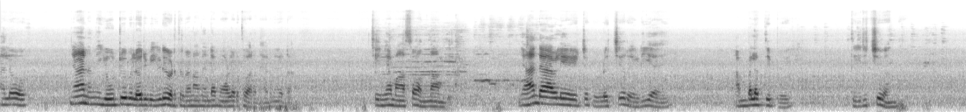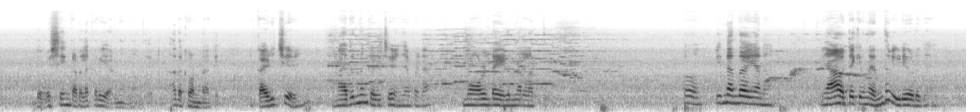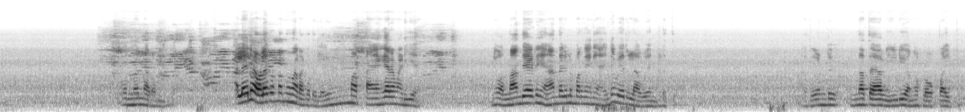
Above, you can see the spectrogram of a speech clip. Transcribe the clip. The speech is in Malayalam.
ഹലോ. ഞാനിന്ന് യൂട്യൂബിൽ ഒരു വീഡിയോ എടുത്തിടണമെന്ന് എന്റെ മോളെടുത്ത് പറഞ്ഞായിരുന്നു കേട്ടോ. ചിങ്ങ മാസം ഒന്നാം തീയതി. ഞാൻ രാവിലെ ആയിട്ട് കുളിച്ച് റെഡിയായി. അമ്പലത്തിൽ പോയി. തിരിച്ചു വന്നു. ദോശയും കടലക്കറിയായിരുന്നു ഒന്നാം തീയതി അതൊക്കെ ഉണ്ടാക്കി. കഴിച്ചു കഴിഞ്ഞ്. മരുന്നും കഴിച്ചു കഴിഞ്ഞപ്പോഴാണ് മോളുടെ എഴുന്നള്ളത്ത്. ഓ പിന്നെന്താ ചെയ്യാനാ? ഞാൻ ഒറ്റയ്ക്കിരുന്ന് എന്ത് വീഡിയോ എടുക്കാൻ? ഒന്നും നടന്നില്ല. അല്ലെങ്കിൽ അവളെ കൊണ്ടൊന്നും നടക്കത്തില്ല. ഉമ്മ ഭയങ്കര മടിയാണ് ഇനി ഒന്നാം തീയതി ഞാൻ എന്തെങ്കിലും പറഞ്ഞു കഴിഞ്ഞാൽ അതിന്റെ പേരിലാവും എന്റെ അടുത്ത്. അതുകൊണ്ട് ഇന്നത്തെ ആ വീഡിയോ അങ്ങ് ഫ്ലോപ്പായിപ്പോയി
